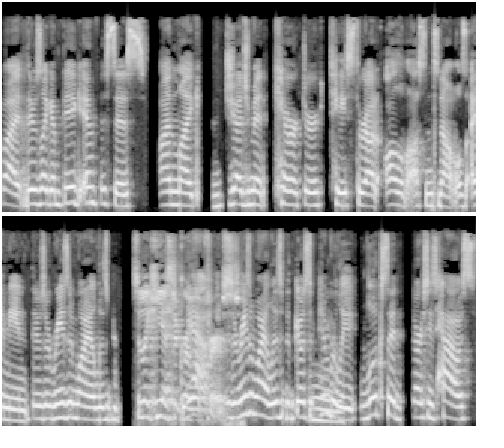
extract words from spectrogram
But there's like a big emphasis on like judgment, character, taste throughout all of Austen's novels. I mean, there's a reason why Elizabeth. So like he has to grow yeah, up first. There's a reason why Elizabeth goes to mm. Pemberley, looks at Darcy's house,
